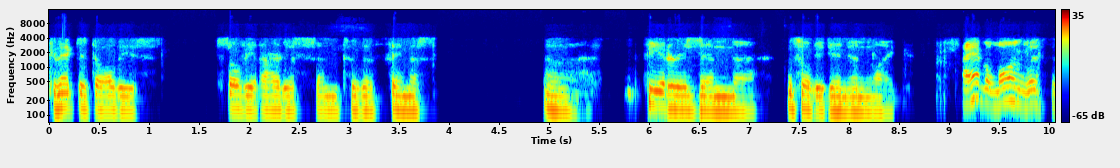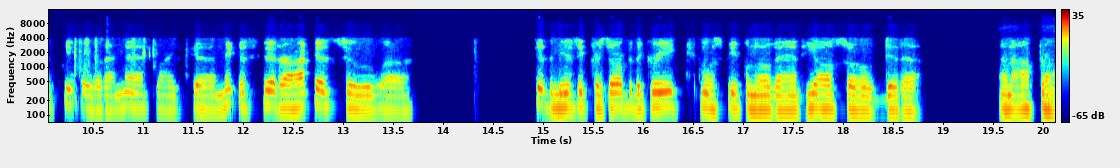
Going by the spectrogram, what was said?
connected to all these Soviet artists and to the famous uh, theaters in uh, the Soviet Union. Like, I have a long list of people that I met, like uh, Mikis Theodorakis, who uh, did the music for Zorba the Greek. Most people know that. He also did a an opera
